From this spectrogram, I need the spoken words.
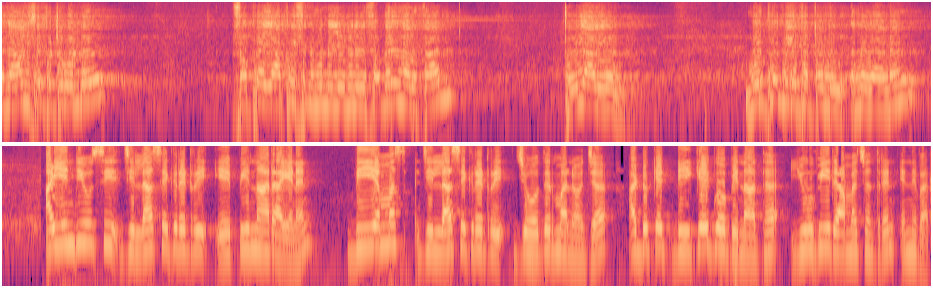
എന്നാവശ്യപ്പെട്ടുകൊണ്ട് സപ്ലൈ ഓഫീസിന് മുന്നിൽ ഇങ്ങനെ സമരം നടത്താൻ തൊഴിലാളികൾ നിർബന്ധിക്കപ്പെട്ടത് എന്നതാണ് I N D U C ജില്ലാ secretary A P Narayanan B M S ജില്ലാ secretary Jyothir Manoj advocate D K Gopinath U V Ramachandran എന്നിവർ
